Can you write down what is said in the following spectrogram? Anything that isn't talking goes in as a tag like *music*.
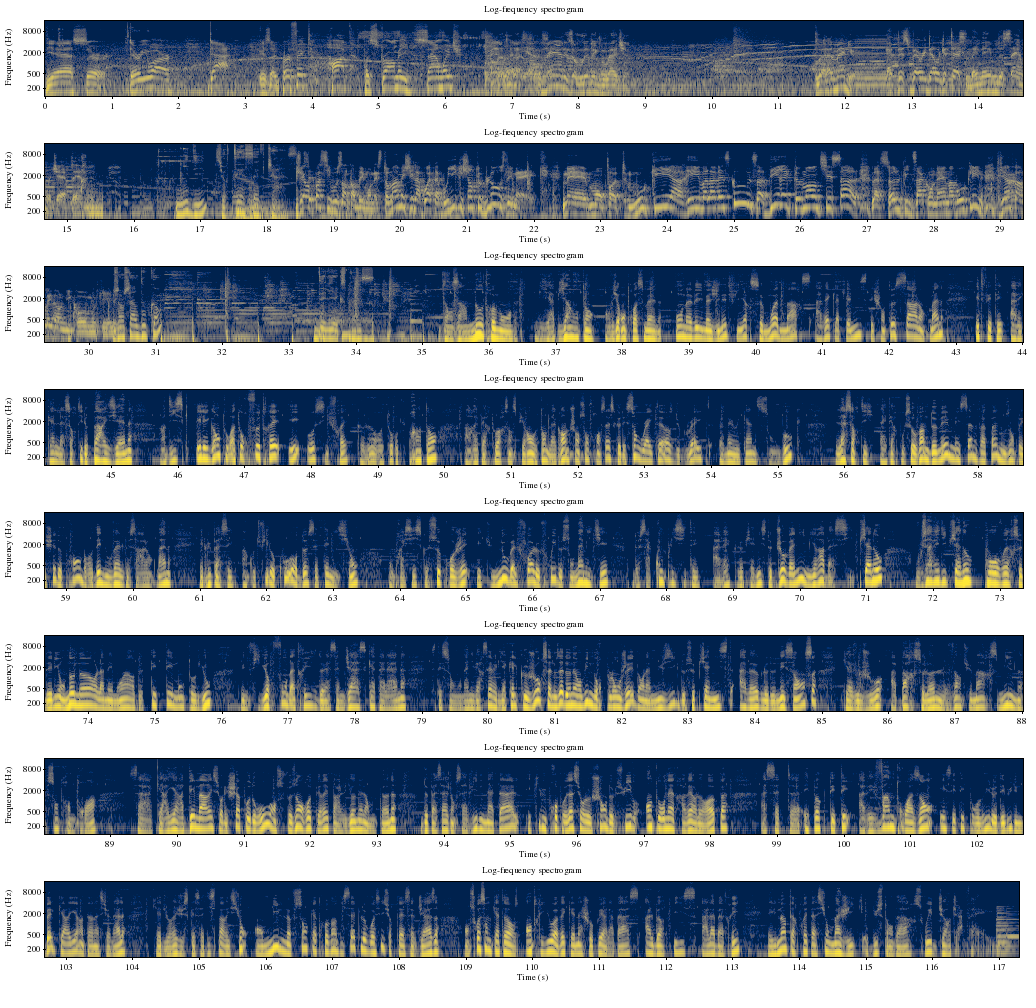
Yes, sir. There you are. That is a perfect hot pastrami sandwich. The man is a living legend. Look at the menu. At this very delicatessen, they named the sandwich after him. Midi sur TSF Jazz. Je sais pas si vous entendez mon estomac, mais j'ai la boîte à bouillie qui chante le blues, les mecs. Mais mon pote Mookie arrive à la rescousse, directement de chez Sal, la seule pizza qu'on aime à Brooklyn. Viens parler dans le micro, Mookie. Jean-Charles Doucan Daily Express. Dans un autre monde, il y a bien longtemps, environ trois semaines, on avait imaginé de finir ce mois de mars avec la pianiste et chanteuse Sarah Lankman et de fêter avec elle la sortie de Parisienne, un disque élégant tour à tour feutré et aussi frais que le retour du printemps, un répertoire s'inspirant autant de la grande chanson française que des songwriters du Great American Songbook. La sortie a été repoussée au 22 mai, mais ça ne va pas nous empêcher de prendre des nouvelles de Sarah Lankman et de lui passer un coup de fil au cours de cette émission. On précise que ce projet est une nouvelle fois le fruit de son amitié, de sa complicité avec le pianiste Giovanni Mirabassi. Piano, vous avez dit piano Pour ouvrir ce délit, on honore la mémoire de Tété Montoliu, une figure fondatrice de la scène jazz catalane. C'était son anniversaire il y a quelques jours, ça nous a donné envie de nous replonger dans la musique de ce pianiste aveugle de naissance qui a vu le jour à Barcelone le 28 mars 1933. Sa carrière a démarré sur les chapeaux de roue en se faisant repérer par Lionel Hampton, de passage dans sa ville natale, et qui lui proposa sur le champ de le suivre en tournée à travers l'Europe. À cette époque, Tété avait 23 ans et c'était pour lui le début d'une belle carrière internationale qui a duré jusqu'à sa disparition en 1997. Le voici sur TSF Jazz en 74 en trio avec NHOP à la basse, Albert East à la batterie et une interprétation magique du standard Sweet Georgia Fame.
